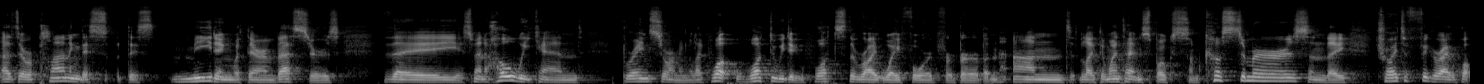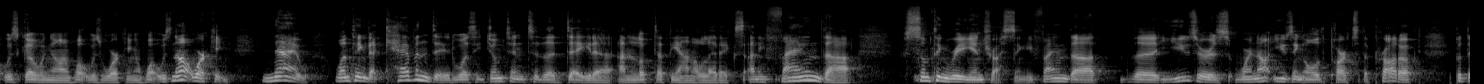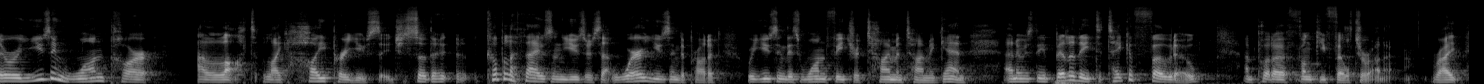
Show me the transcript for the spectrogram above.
as they were planning this this meeting with their investors they spent a whole weekend brainstorming like what what do we do? What's the right way forward for Burbn? And like they went out and spoke to some customers and they tried to figure out what was going on what was working and what was not working. Now one thing that kevin did was he jumped into the data and looked at the analytics and he found that something really interesting. He found that the users were not using all the parts of the product but they were using one part a lot, like hyper usage. So the couple of thousand users that were using the product were using this one feature time and time again. And it was the ability to take a photo and put a funky filter on it, right?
